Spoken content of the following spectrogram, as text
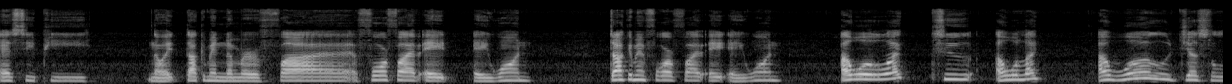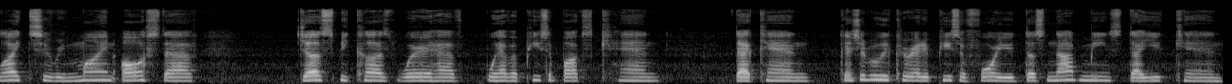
SCP, no wait, document number 5, 458A1. Document 458A1. I would like to, I would like, I would just like to remind all staff just because we have we have a piece of box can that can considerably created pizza for you does not mean that you can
